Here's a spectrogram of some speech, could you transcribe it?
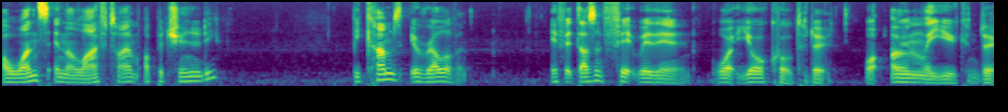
a once in a lifetime opportunity, becomes irrelevant if it doesn't fit within what you're called to do, what only you can do.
